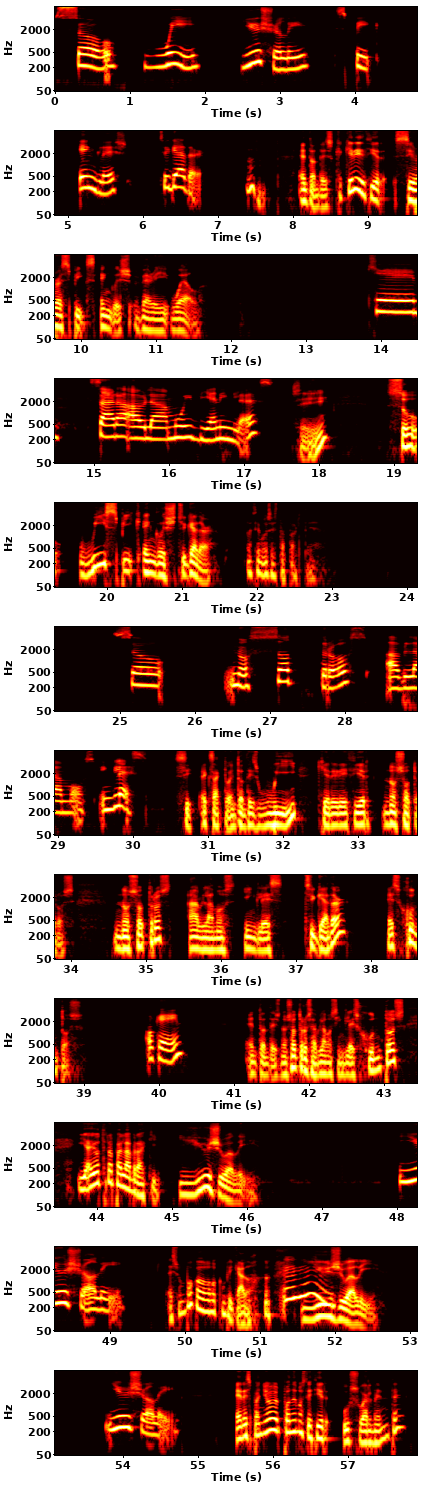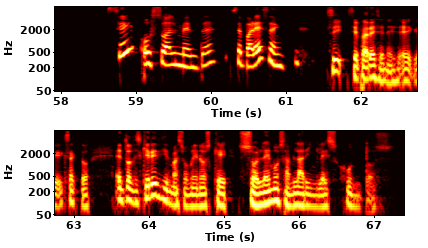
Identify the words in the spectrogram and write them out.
So we usually speak English together. Ujú. Entonces, ¿qué quiere decir Sarah speaks English very well? Que Sara habla muy bien inglés. Sí. So we speak English together. Hacemos esta parte. So nosotros hablamos inglés. Sí, exacto. Entonces, we quiere decir nosotros. Nosotros hablamos inglés together, es juntos. Ok. Entonces, nosotros hablamos inglés juntos. Y hay otra palabra aquí, usually. Usually. Es un poco complicado. Usually. Usually. En español podemos decir usualmente. Sí, usualmente se parecen. Sí, se parecen, eh, eh, exacto. Entonces, quiere decir más o menos que solemos hablar inglés juntos.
